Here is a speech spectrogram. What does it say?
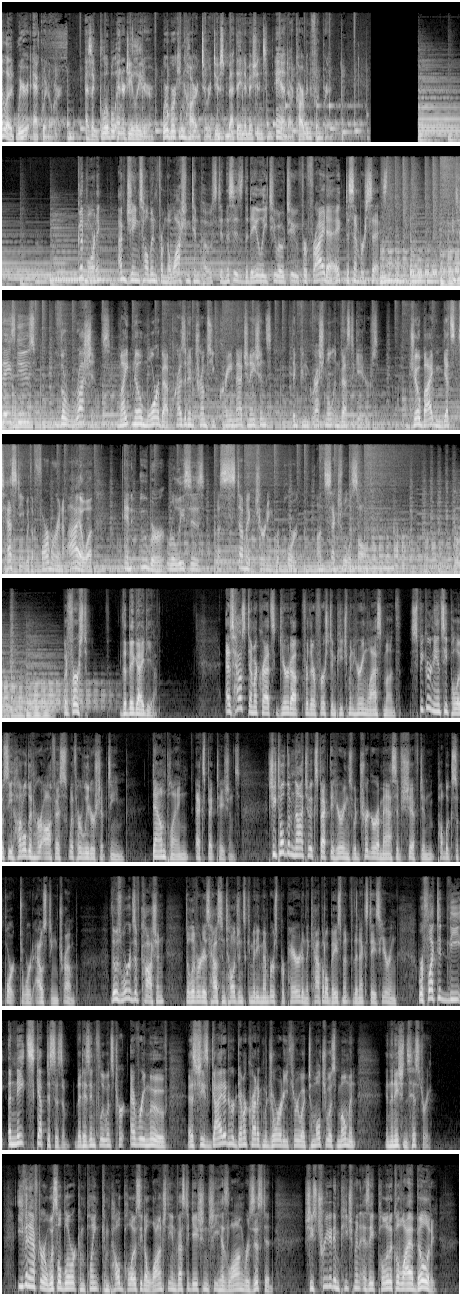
Hello, we're Equinor. As a global energy leader, we're working hard to reduce methane emissions and our carbon footprint. Good morning. I'm James Hohmann from the Washington Post, and this is the Daily 202 for Friday, December 6th. In today's news, the Russians might know more about President Trump's Ukraine machinations than congressional investigators. Joe Biden gets testy with a farmer in Iowa, and Uber releases a stomach churning report on sexual assault. But first, the big idea. As House Democrats geared up for their first impeachment hearing last month, Speaker Nancy Pelosi huddled in her office with her leadership team, downplaying expectations. She told them not to expect the hearings would trigger a massive shift in public support toward ousting Trump. Those words of caution, delivered as House Intelligence Committee members prepared in the Capitol basement for the next day's hearing, reflected the innate skepticism that has influenced her every move as she's guided her Democratic majority through a tumultuous moment in the nation's history. Even after a whistleblower complaint compelled Pelosi to launch the investigation she has long resisted, she's treated impeachment as a political liability,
